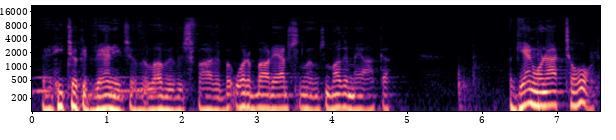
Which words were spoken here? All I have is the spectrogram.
That he took advantage of the love of his father. But what about Absalom's mother, Maacah? Again, we're not told.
